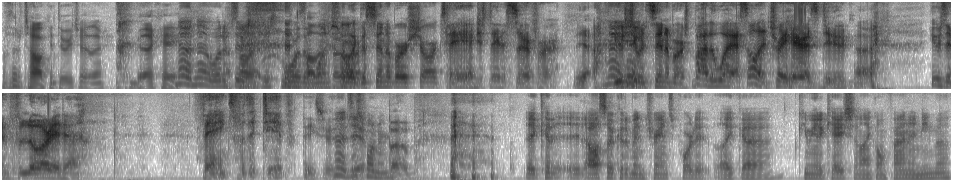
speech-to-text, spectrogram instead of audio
If they're talking to each other, be like, hey. No, no. What I if saw there's that. just more I than saw one that so photo. shark? like the Cinnaburst sharks? Hey, Hey, I just ate a surfer. Yeah. He was doing Cinnaburst. By the way, I saw that Trey Harris dude. He was in Florida. Thanks for the tip. Thanks for the No, just tip, wondering. bub. It could. It also could have been transported like uh, communication, like on Finding Nemo.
